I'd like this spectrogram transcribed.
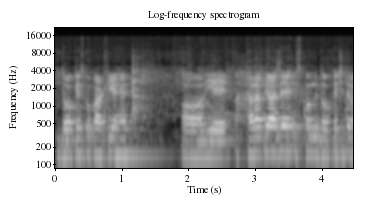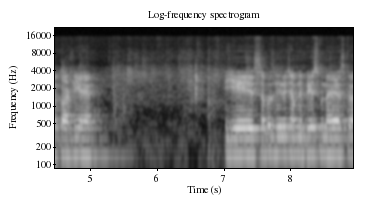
دو کے اس کو کاٹ لیا ہے۔ اور یہ ہرا پیاز ہے، اس کو ہم نے دو کے اچھی طرح کاٹ لیا ہے۔ یہ سبز مرچ ہم نے پیسٹ بنایا ہے اس کا۔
